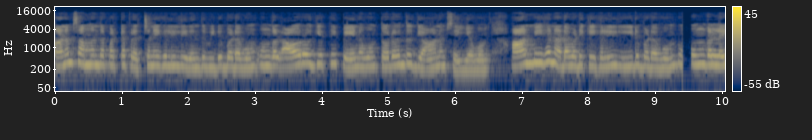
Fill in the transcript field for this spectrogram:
மனம் சம்பந்தப்பட்ட பிரச்சனைகளில் இருந்து விடுபடவும் உங்கள் ஆரோக்கியத்தை பேணவும் தொடர்ந்து தியானம் செய்யவும் ஆன்மீக நடவடிக்கைகளில் ஈடுபடவும் உங்களை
